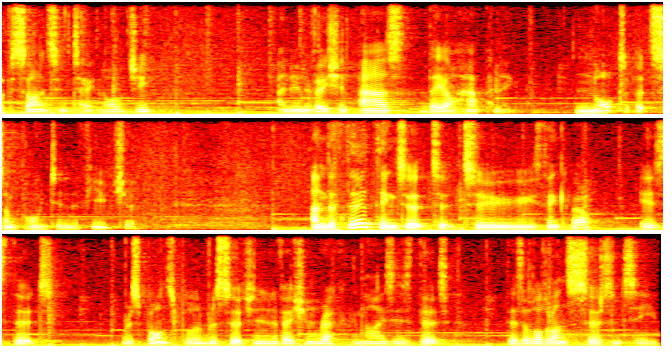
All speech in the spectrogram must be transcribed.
of science and technology and innovation as they are happening, not at some point in the future. And the third thing to, to, to think about is that responsible research and innovation recognises that there's a lot of uncertainty.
